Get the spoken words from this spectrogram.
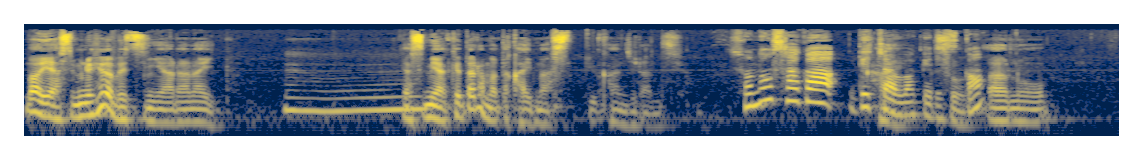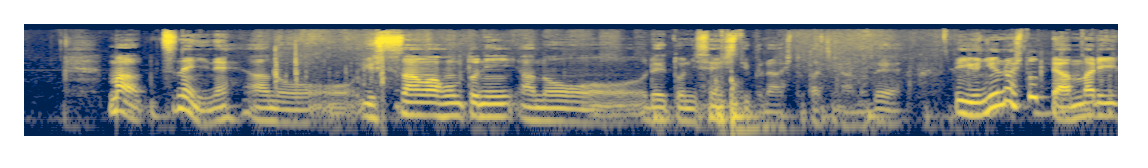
まあ、休みの日は別にやらない。休み明けたらまた買いますっていう感じなんですよ。その差が出ちゃうわけですか、はい、あのまあ、常にねあの輸出産は本当にあの冷凍にセンシティブな人たちなのでで輸入の人ってあんまり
